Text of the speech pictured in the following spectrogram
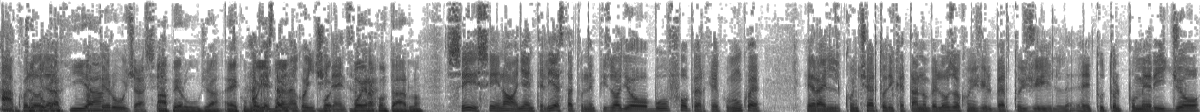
ah, fotografia a Perugia. Sì. A Perugia, ecco, ah, vuoi, vuoi, coincidenza. Vuoi, vuoi raccontarlo? Sì, sì, no, niente, lì è stato un episodio buffo perché comunque era il concerto di Caetano Veloso con Gilberto Gil e tutto il pomeriggio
